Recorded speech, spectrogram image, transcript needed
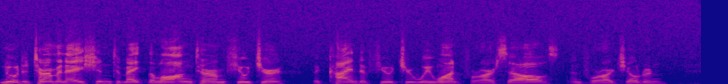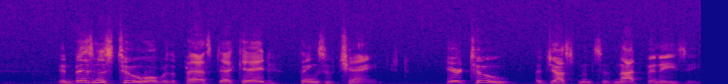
new determination to make the long-term future the kind of future we want for ourselves and for our children. In business, too, over the past decade, things have changed. Here, too, adjustments have not been easy.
